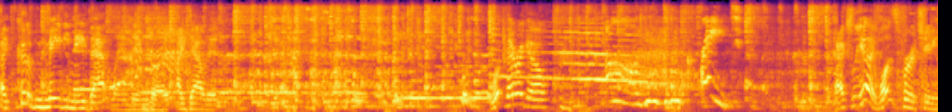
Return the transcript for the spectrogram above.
I could have maybe made that landing, but I doubt it. Whoop, there I go. Oh, you were doing great! Actually, yeah, it was for a change.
